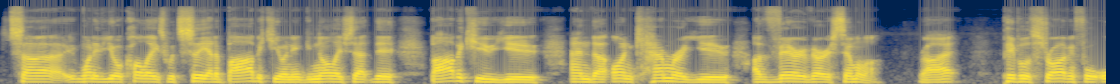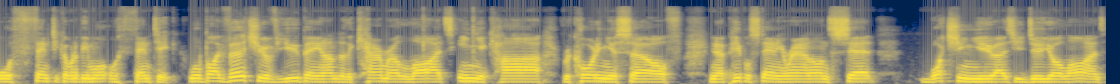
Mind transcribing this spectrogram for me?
so one of your colleagues would see at a barbecue and acknowledge that the barbecue you and the on camera you are very, very similar, right? People are striving for authentic. I want to be more authentic. Well, by virtue of you being under the camera, lights, in your car, recording yourself, you know, people standing around on set, watching you as you do your lines,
